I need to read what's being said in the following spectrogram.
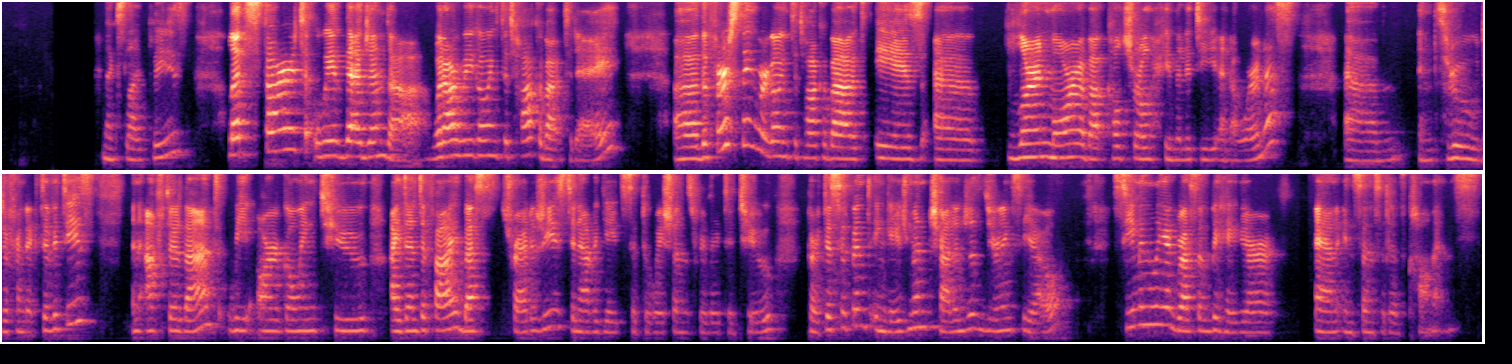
Next slide, please. Let's start with the agenda. What are we going to talk about today? Uh, the first thing we're going to talk about is uh, learn more about cultural humility and awareness um, and through different activities. And after that, we are going to identify best strategies to navigate situations related to participant engagement challenges during CO, seemingly aggressive behavior, and insensitive comments.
